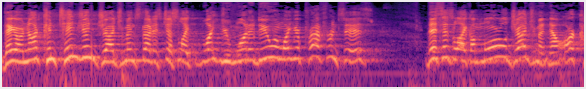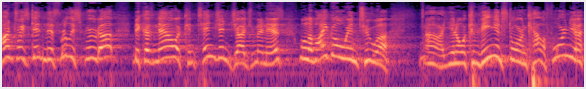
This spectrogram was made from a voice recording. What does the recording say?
They are not contingent judgments that is just like what you want to do and what your preference is. This is like a moral judgment. Now, our country's getting this really screwed up because now a contingent judgment is well, if I go into a, uh, you know, a convenience store in California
